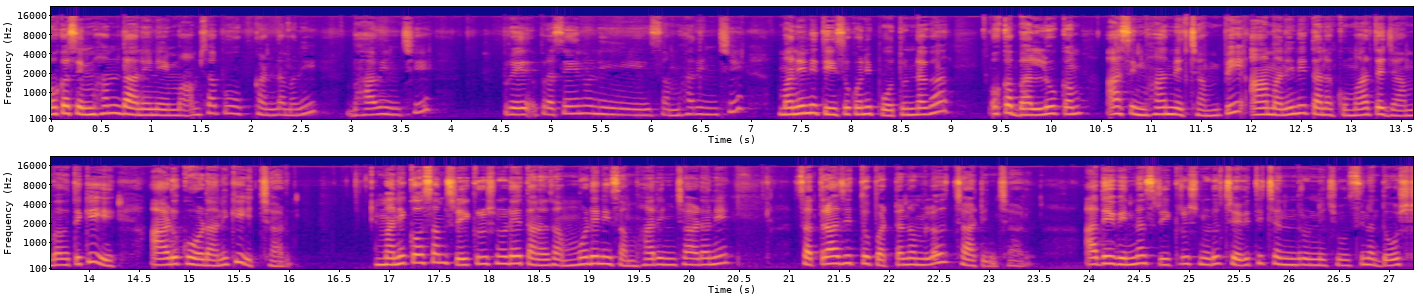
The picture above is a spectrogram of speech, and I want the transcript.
ఒక సింహం దానిని మాంసపు ఖండమని భావించి ప్రే ప్రసేనుని సంహరించి మణిని తీసుకొని పోతుండగా ఒక బల్లూకం ఆ సింహాన్ని చంపి ఆ మణిని తన కుమార్తె జాంబవతికి ఆడుకోవడానికి ఇచ్చాడు. మణి కోసం శ్రీకృష్ణుడే తన తమ్ముడిని సంహరించాడని సత్రాజిత్తు పట్టణంలో చాటించాడు. అది విన్న శ్రీకృష్ణుడు చవితి చంద్రుణ్ణి చూసిన దోష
